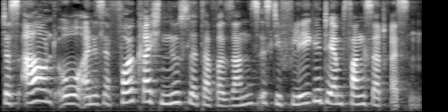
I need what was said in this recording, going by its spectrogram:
Das A und O eines erfolgreichen Newsletter-Versands ist die Pflege der Empfangsadressen.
